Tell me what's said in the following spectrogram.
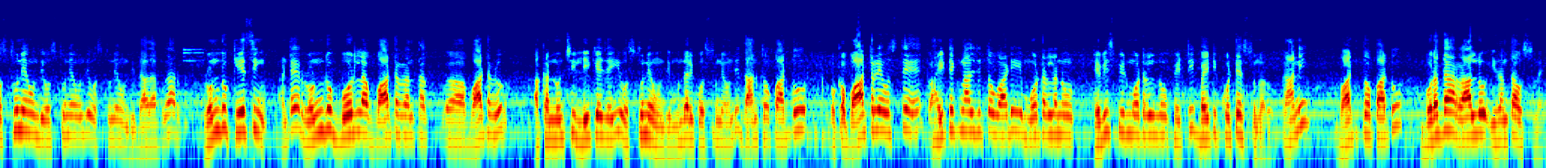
వస్తూనే ఉంది వస్తూనే ఉంది వస్తూనే ఉంది. దాదాపుగా రెండు కేసింగ్ అంటే రెండు బోర్ల వాటర్ అంతా వాటరు అక్కడ నుంచి లీకేజ్ అయ్యి వస్తూనే ఉంది ముందరికి వస్తూనే ఉంది. దాంతో పాటు ఒక వాటరే వస్తే హై టెక్నాలజీతో వాడి మోటార్లను హెవీ స్పీడ్ మోటార్లను పెట్టి బయటికి కొట్టేస్తున్నారు. కానీ వాటితో పాటు బురద రాళ్ళు ఇదంతా వస్తున్నాయి.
